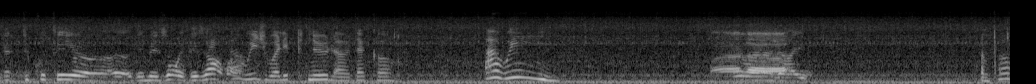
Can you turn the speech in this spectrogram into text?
Vous êtes du côté euh, des maisons et des arbres. Ah oui, je vois les pneus là, d'accord. Ah oui, Et voilà, j'arrive. sympa.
